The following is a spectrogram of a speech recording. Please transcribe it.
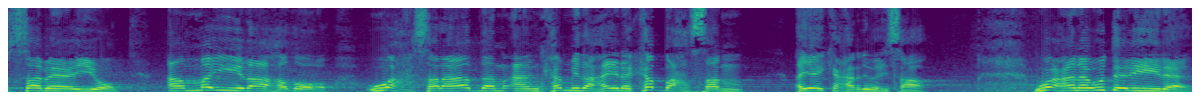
sameeyo ama yidhaahdo wax salaadan aan ka mid ahayne ka baxsan ayay ka xarrimaysaa waxaana u deliila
